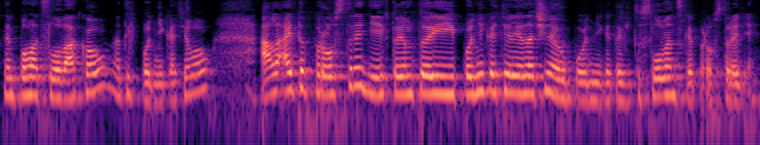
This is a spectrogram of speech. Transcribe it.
ten pohľad Slovákov na tých podnikateľov, ale aj to prostredie, v ktorom to i podnikatelia začínajú podnikať, takže to slovenské prostredie.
